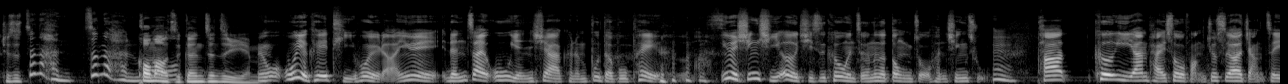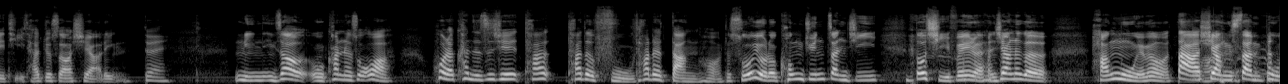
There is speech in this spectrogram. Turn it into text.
就是真的很真的很扣帽子跟政治语言。我我也可以体会啦，因为人在屋檐下，可能不得不配合嘛。因为星期二其实柯文哲那个动作很清楚，嗯，他。刻意安排受访，就是要讲这一题，他就是要下令。对，你你知道，我看了说哇，后来看着这些，他他的府、他的党哈，所有的空军战机都起飞了，很像那个航母，有没有？大象散步，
